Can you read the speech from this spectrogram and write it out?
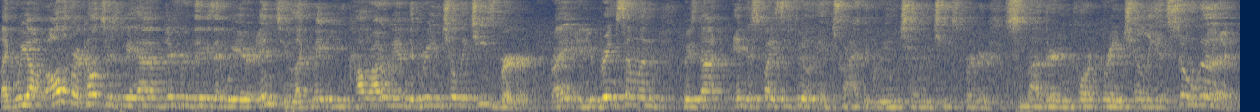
Like we all, all of our cultures, we have different things that we are into. Like maybe in Colorado, we have the green chili cheeseburger, right? And you bring someone who's not into spicy food, hey, try the green chili cheeseburger, smothered in pork green chili. It's so good,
